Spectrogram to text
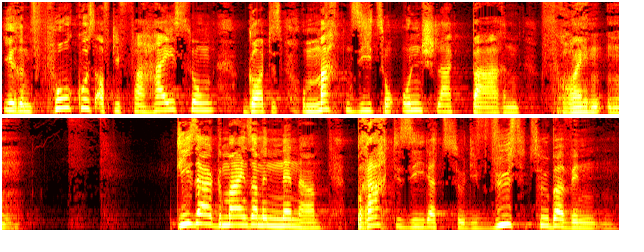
ihren Fokus auf die Verheißung Gottes und machten sie zu unschlagbaren Freunden. Dieser gemeinsame Nenner brachte sie dazu, die Wüste zu überwinden,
